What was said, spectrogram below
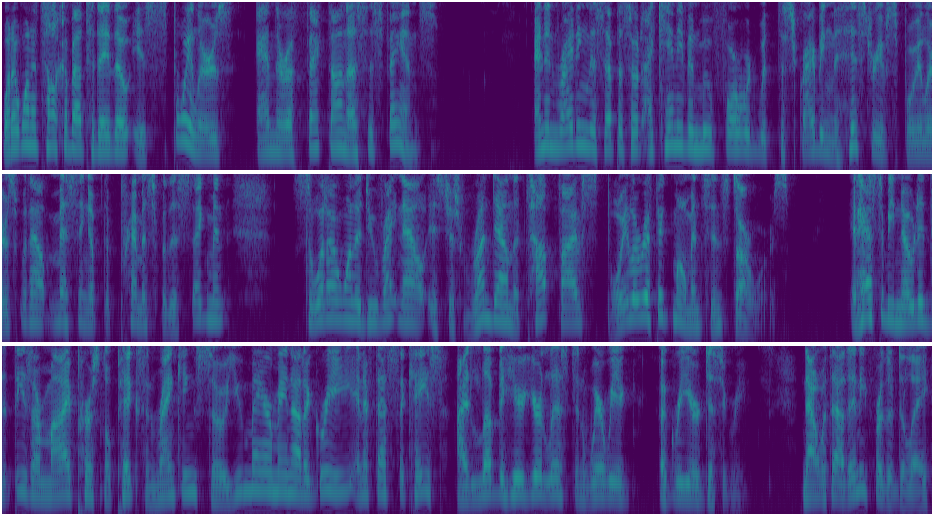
What I want to talk about today, though, is spoilers and their effect on us as fans. And in writing this episode, I can't even move forward with describing the history of spoilers without messing up the premise for this segment, so, what I want to do right now is just run down the top five spoilerific moments in Star Wars. It has to be noted that these are my personal picks and rankings, so you may or may not agree, and if that's the case, I'd love to hear your list and where we agree or disagree. Now, without any further delay,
